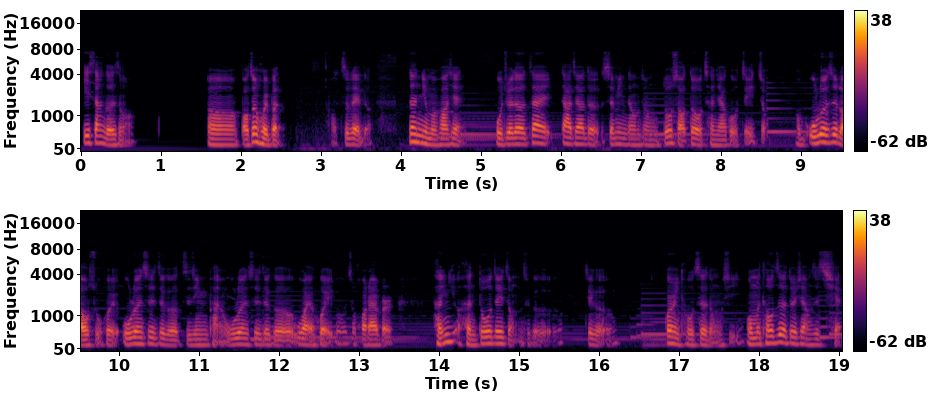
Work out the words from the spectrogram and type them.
第三个是什么？呃，保证回本，好之类的。那你有没有发现？我觉得在大家的生命当中，多少都有参加过这一种，无论是老鼠会，无论是这个资金盘，无论是这个外汇或者 whatever，很很多这种这个这个关于投资的东西。我们投资的对象是钱，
